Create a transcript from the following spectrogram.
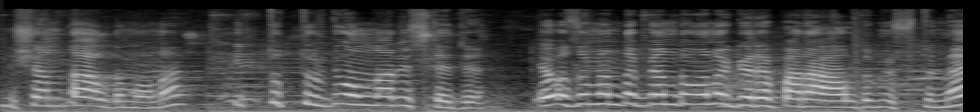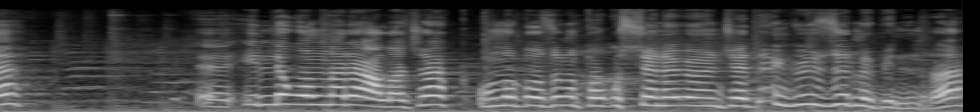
Nişanda aldım ona. Git tutturdu onlar istedi. E o zaman da ben de ona göre para aldım üstüme. E, illa onları alacak. Onlar da o zaman 9 sene önceden 120 bin lira.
